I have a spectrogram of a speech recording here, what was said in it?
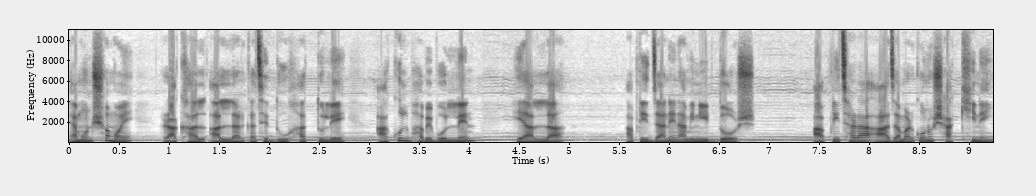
এমন সময় রাখাল আল্লাহর কাছে দু হাত তুলে আকুলভাবে বললেন, হে আল্লাহ, আপনি জানেন আমি নির্দোষ। আপনি ছাড়া আজ আমার কোনো সাক্ষী নেই।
